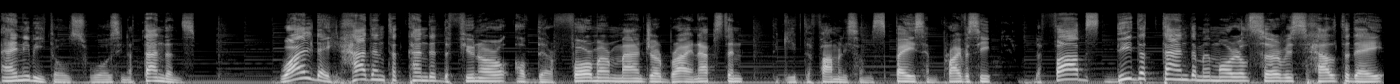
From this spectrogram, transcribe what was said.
any Beatles was in attendance. While they hadn't attended the funeral of their former manager Brian Epstein to give the family some space and privacy, the Fabs did attend the memorial service held today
